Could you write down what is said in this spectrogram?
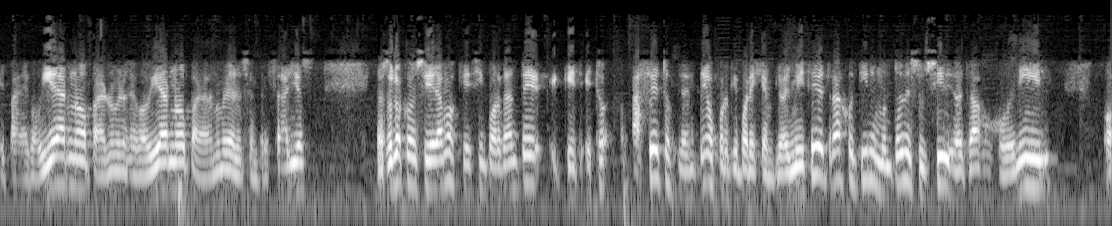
eh, para el gobierno, para los números de gobierno, para los números de los empresarios. Nosotros consideramos que es importante que esto, hacer estos planteos porque, por ejemplo, el Ministerio de Trabajo tiene un montón de subsidios de trabajo juvenil o,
